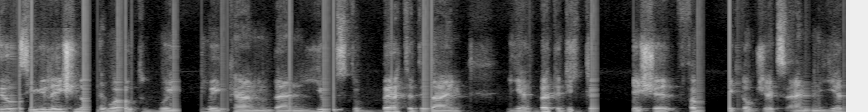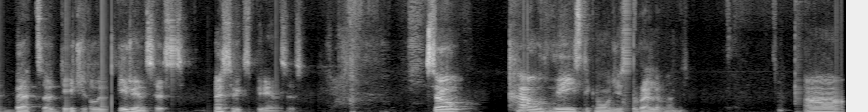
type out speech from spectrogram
digital simulation of the world, which we can then use to better design yet better digital fabricated objects and yet better digital experiences, immersive experiences. So how these technologies are relevant. Uh,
